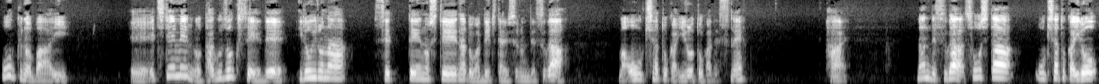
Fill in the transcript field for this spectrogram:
多くの場合、えー HTML のタグ属性でいろいろな設定の指定などができたりするんですが、まあ、大きさとか色とかですね。はい。なんですが、そうした大きさとか色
